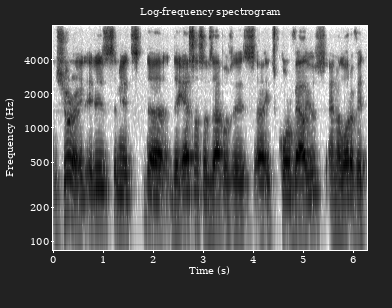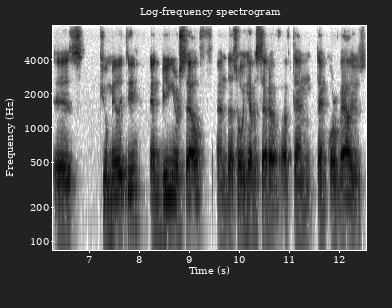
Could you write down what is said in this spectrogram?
I'm sure, it, it is. I mean, it's the the essence of Zappos is uh, its core values, and a lot of it is humility and being yourself. And uh, so we have a set of, of 10, 10 core values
